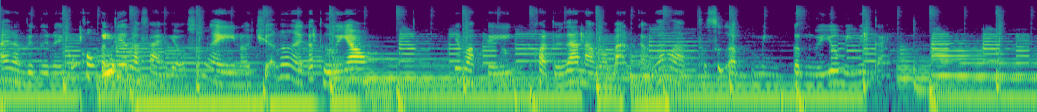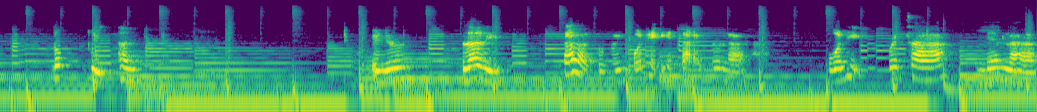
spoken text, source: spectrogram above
ai làm việc người đấy cũng không cần thiết là phải kiểu suốt ngày nói chuyện suốt ngày các thứ với nhau. Nhưng mà cái khoảng thời gian nào mà bạn cảm giác là thực sự là mình cần người yêu mình bên cạnh tủi thân kiểu như thực ra thì chắc là với mối quan hệ hiện tại tôi là quan hệ quen xa ừ. nên là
